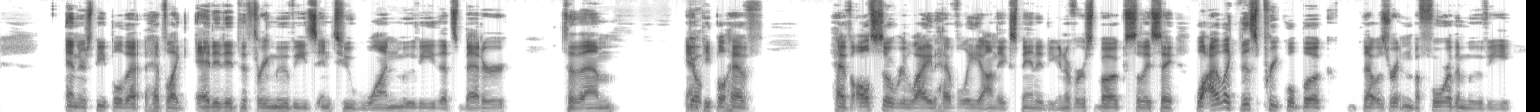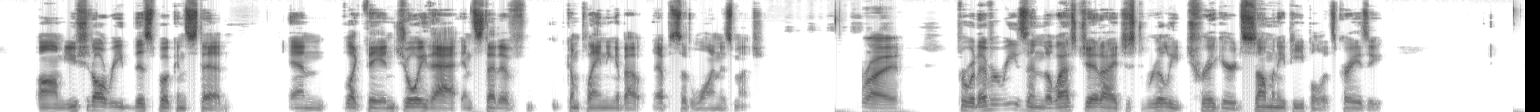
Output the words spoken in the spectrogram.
And there's people that have like edited the three movies into one movie that's better to them. And Yep. people have have also relied heavily on the expanded universe books so they say well i like this prequel book that was written before the movie. Um you should all read this book instead. And like they enjoy that instead of complaining about episode 1 as much. Right. For whatever reason, The Last Jedi just really triggered so many people. It's crazy.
